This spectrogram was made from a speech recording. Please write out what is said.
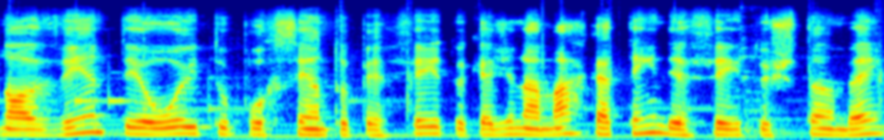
98% perfeito, que a Dinamarca tem defeitos também.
